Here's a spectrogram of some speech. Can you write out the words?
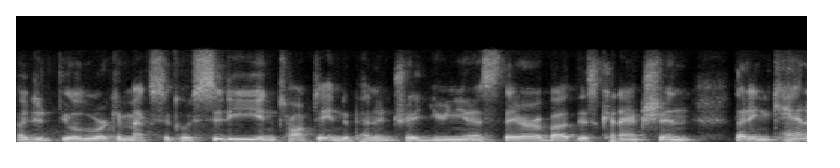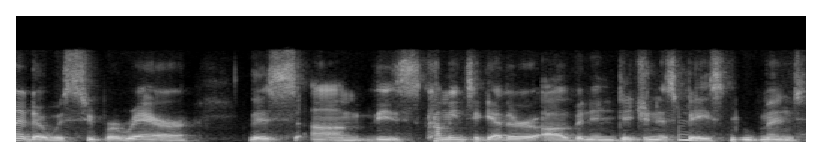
I did field work in mexico city and talked to independent trade unionists there about this connection that in canada was super rare this um, these coming together of an indigenous based mm-hmm. movement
